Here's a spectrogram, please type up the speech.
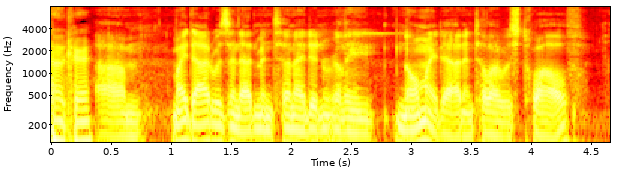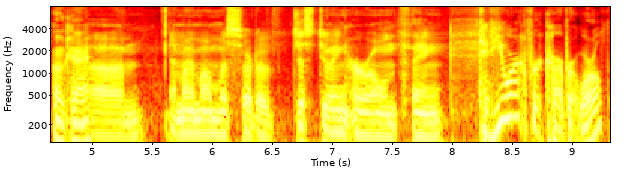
okay. Um, my dad was in Edmonton. I didn't really know my dad until I was 12. okay. Um, and my mom was sort of just doing her own thing. Did he work for Carpet World?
